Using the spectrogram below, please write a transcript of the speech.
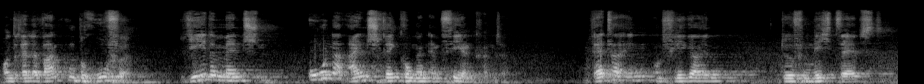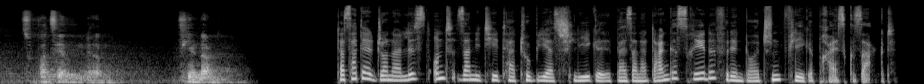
und relevanten Berufe jedem Menschen ohne Einschränkungen empfehlen könnte. RetterInnen und PflegerInnen dürfen nicht selbst zu Patienten werden. Vielen Dank. Das hat der Journalist und Sanitäter Tobias Schlegel bei seiner Dankesrede für den Deutschen Pflegepreis gesagt.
